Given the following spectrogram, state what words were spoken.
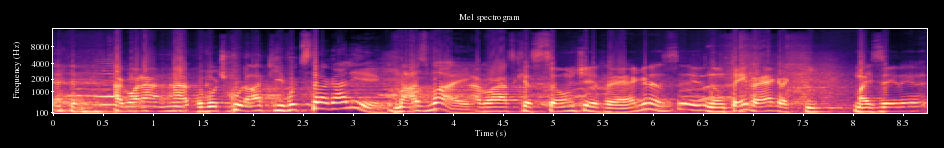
agora, a- Eu vou te curar aqui e vou te estragar ali. Mas vai. Agora as questões de regras, não tem regra aqui, mas ele,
